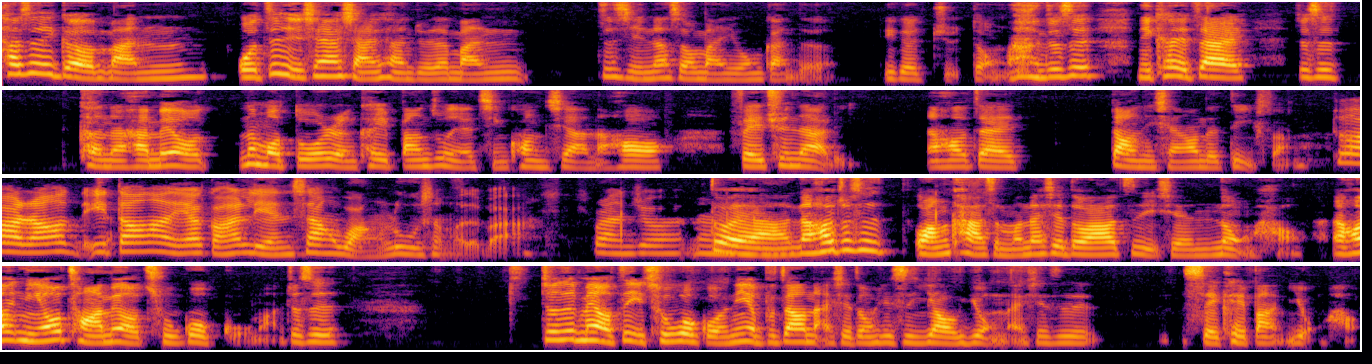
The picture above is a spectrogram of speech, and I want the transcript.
它是一个蛮，我自己现在想一想，觉得蛮。自己那时候蛮勇敢的一个举动，就是你可以在就是可能还没有那么多人可以帮助你的情况下，然后飞去那里，然后再到你想要的地方。对啊，然后一到那里要赶快连上网络什么的吧，不然就对啊。然后就是网卡什么那些都要自己先弄好，然后你又从来没有出过国嘛，就是就是没有自己出过国，你也不知道哪些东西是要用，哪些是谁可以帮你用好。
